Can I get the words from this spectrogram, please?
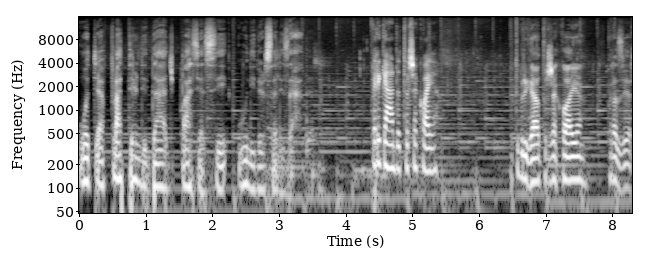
onde a fraternidade passe a ser universalizada. Obrigada, Dr. Jacoia. Muito obrigado, Dr. Jacoia. Prazer.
